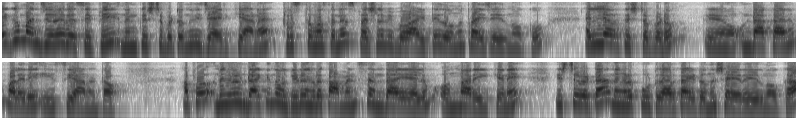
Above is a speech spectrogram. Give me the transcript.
എഗ് മഞ്ചൂരിയൻ റെസിപ്പി നിങ്ങൾക്ക് ഇഷ്ടപ്പെട്ടു എന്ന് വിചാരിക്കുകയാണ്. ക്രിസ്തുമസിന് സ്പെഷ്യൽ വിഭവമായിട്ട് ഇതൊന്ന് ട്രൈ ചെയ്ത് നോക്കൂ. എല്ലാവർക്കും ഇഷ്ടപ്പെടും. ഉണ്ടാക്കാനും വളരെ ഈസിയാണ് കേട്ടോ അപ്പോൾ നിങ്ങൾ ഉണ്ടാക്കി നോക്കിയിട്ട് നിങ്ങളുടെ കമൻസ് എന്തായാലും ഒന്ന് അറിയിക്കണേ. ഇഷ്ടപ്പെട്ട നിങ്ങളുടെ കൂട്ടുകാർക്കായിട്ടൊന്ന് ഷെയർ ചെയ്ത് നോക്കുക.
